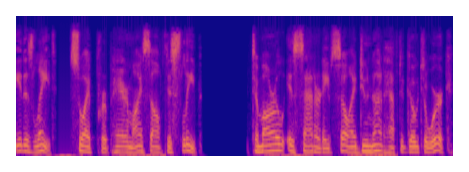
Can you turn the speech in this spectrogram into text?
It is late, so I prepare myself to sleep. Tomorrow is Saturday so I do not have to go to work.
